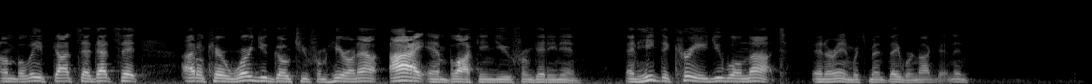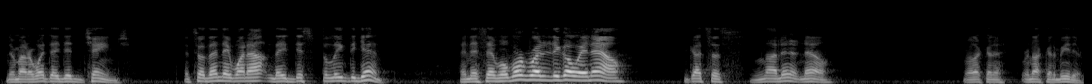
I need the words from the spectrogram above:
unbelief, God said, that's it. I don't care where you go to from here on out. I am blocking you from getting in. And He decreed you will not enter in, which meant they were not getting in. No matter what they did to change. And so then they went out and they disbelieved again. And they said, well, we're ready to go in now. God says, I'm not in it now. We're not gonna, we're not gonna be there.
